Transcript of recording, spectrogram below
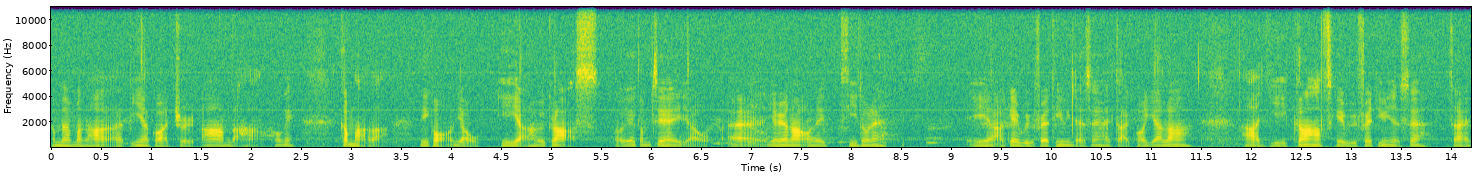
咁就問下誒邊一個係最啱啦嚇？OK，咁啊嗱，呢個由 air 去 glass，OK，咁即係由誒一樣啦。我哋知道咧，air 嘅 refractive index 係大概一啦，嚇，而 glass 嘅 refractive index 咧就係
